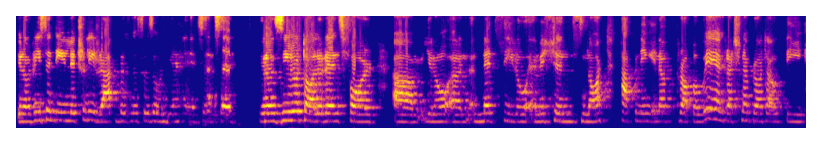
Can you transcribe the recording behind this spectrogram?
you know, recently literally rapped businesses on their heads and said, you know, zero tolerance for, um, you know, uh, net zero emissions not happening in a proper way. And Rachna brought out the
